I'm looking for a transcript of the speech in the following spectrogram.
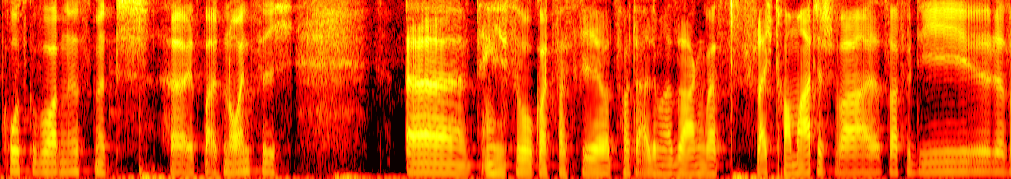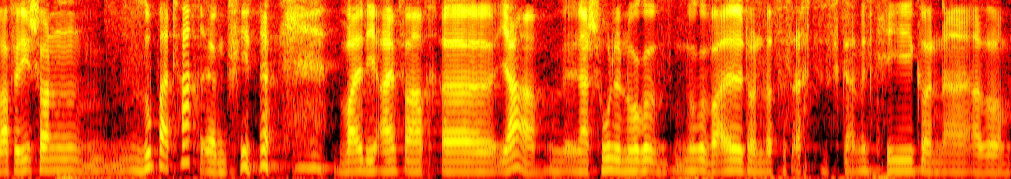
groß geworden ist mit äh, jetzt bald 90, äh, denke ich so, Gott, was wir uns heute alle mal sagen, was vielleicht traumatisch war, das war für die, das war für die schon ein super Tag irgendwie, ne? weil die einfach, äh, ja, in der Schule nur, nur Gewalt und was ist, ach, das ist gar mit Krieg und äh, also,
